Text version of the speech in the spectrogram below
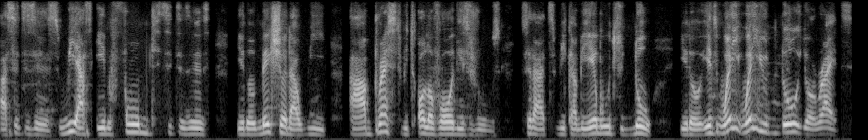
as citizens, we as informed citizens, you know, make sure that we are abreast with all of all these rules so that we can be able to know, you know, it's when when you know your rights,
